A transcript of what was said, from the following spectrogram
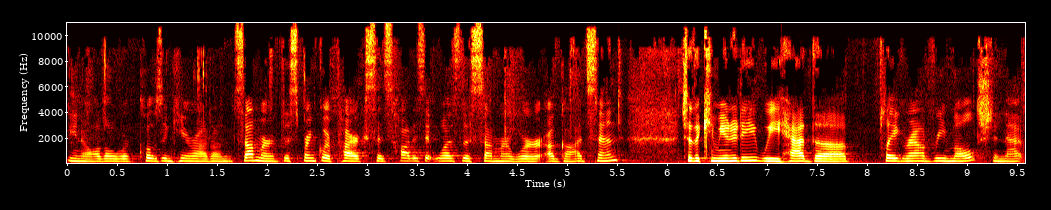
you know, although we're closing here out on summer, the sprinkler parks, as hot as it was this summer, were a godsend to the community. We had the playground remulched, and that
